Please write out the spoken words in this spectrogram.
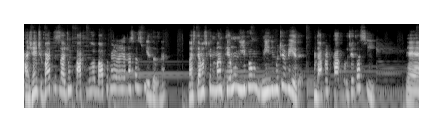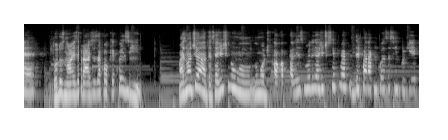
A gente vai precisar de um pacto global para melhorar nossas vidas, né? Nós temos que manter um nível mínimo de vida. Não dá para ficar do jeito assim. É, todos nós é frágeis a qualquer coisinha. Mas não adianta, se a gente não, não modificar o capitalismo, a gente sempre vai deparar com coisas assim, porque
